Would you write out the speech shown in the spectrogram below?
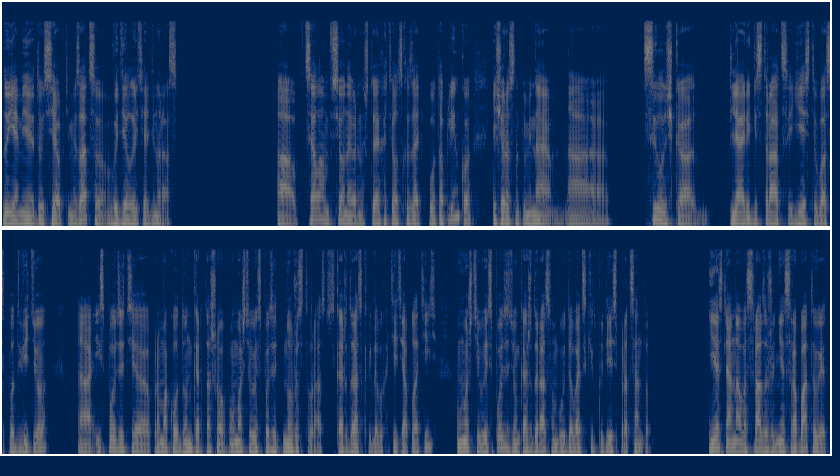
Но я имею в виду SEO-оптимизацию, вы делаете один раз. А в целом все, наверное, что я хотел сказать по топлинку. Еще раз напоминаю, а, ссылочка для регистрации есть у вас под видео. А, используйте промокод Дон Карташов, вы можете его использовать множество раз. То есть каждый раз, когда вы хотите оплатить, вы можете его использовать, он каждый раз вам будет давать скидку 10%. Если она у вас сразу же не срабатывает,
